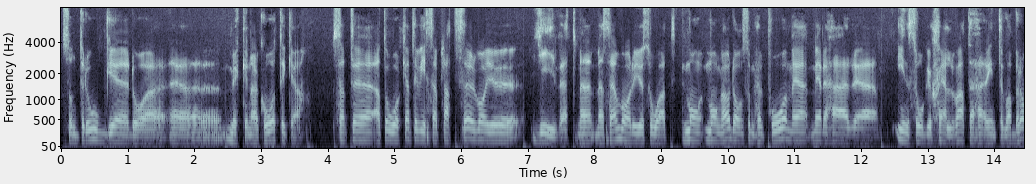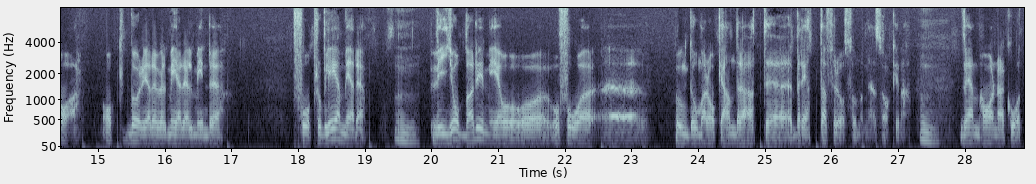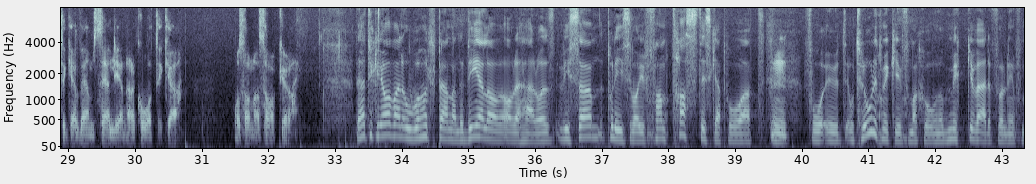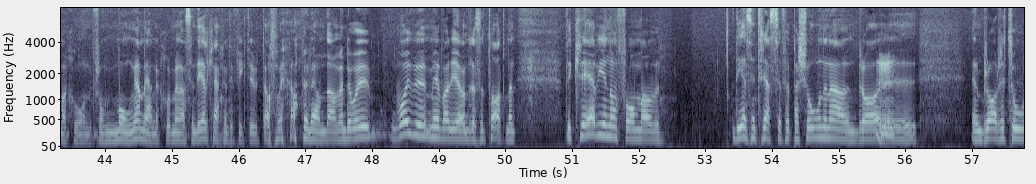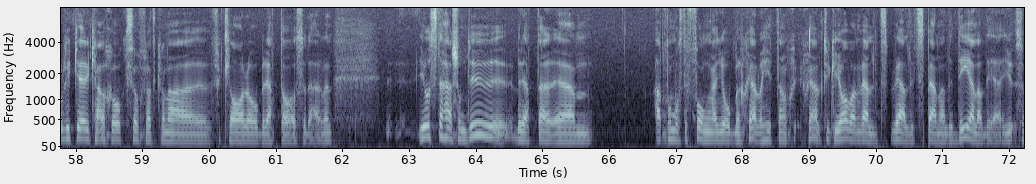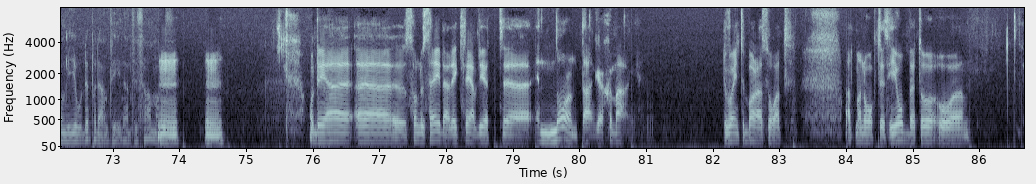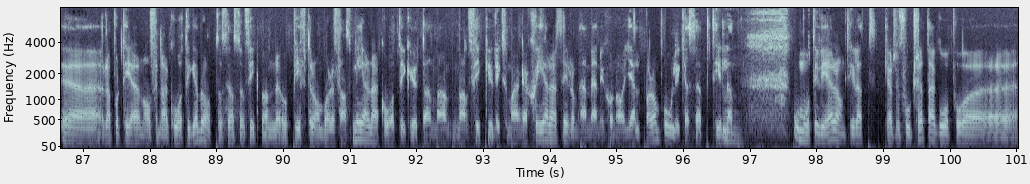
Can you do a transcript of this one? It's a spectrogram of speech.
som drog eh, då, eh, mycket narkotika. Så att, eh, att åka till vissa platser var ju givet men, men sen var det ju så att må, många av de som höll på med, med det här eh, insåg ju själva att det här inte var bra och började väl mer eller mindre få problem med det vi jobbade ju med att få eh, ungdomar och andra att eh, berätta för oss om de här sakerna. Mm. Vem har narkotika? Vem säljer narkotika? Och sådana saker. Det här tycker jag var en oerhört spännande del av, av det här. Och vissa poliser var ju fantastiska på att Mm. Få ut otroligt mycket information och mycket värdefull information från många människor medan en del kanske inte fick det ut av, av en enda. Men det var ju, var ju med varierande resultat. Men det kräver ju någon form av dels intresse för personerna, en bra, eh, en bra retoriker kanske också för att kunna eh, förklara och berätta och sådär. Men just det här som du berättar, ehm, att man måste fånga jobben själv och hitta dem själv, tycker jag var en väldigt, väldigt spännande del av det som vi gjorde på den tiden tillsammans. Mm. Mm. Och det, eh, som du säger där, det krävde ju ett eh, enormt engagemang. Det var inte bara så att, att man åkte till jobbet och, och eh, rapporterade någon för narkotikabrott och sen så fick man uppgifter om var det fanns mer narkotika utan man, man fick ju liksom engagera sig i de här människorna och hjälpa dem på olika sätt till att och motivera dem till att kanske fortsätta gå på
